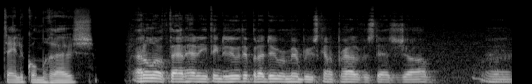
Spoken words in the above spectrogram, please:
telecomreus. I don't know if that had anything to do with it, but I do remember he was kind of proud of his dad's job uh,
